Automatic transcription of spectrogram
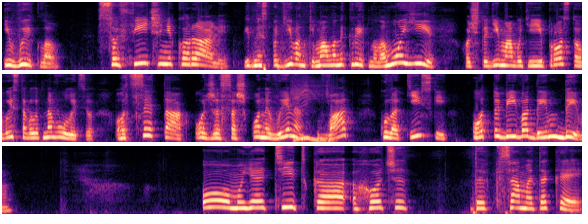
і виклав. Софійчині коралі. Від несподіванки мало не крикнула Мої. Хоч тоді, мабуть, її просто виставили б на вулицю. Оце так. Отже, Сашко не винен, ват, Кулаківський, от тобі й Вадим дим. О, моя тітка хоче так саме таке.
